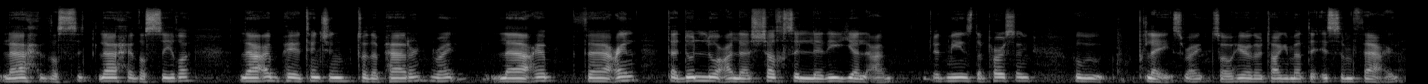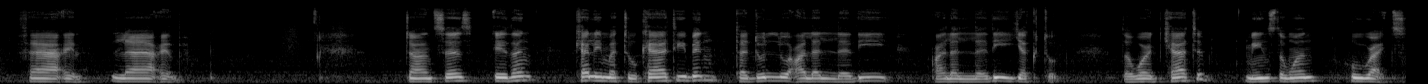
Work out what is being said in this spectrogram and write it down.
لاحظ لاحظ الصيغة لاعب pay attention to the pattern right لاعب فاعل تدل على الشخص الذي يلعب it means the person who plays right so here they're talking about the ism فاعل فاعل لاعب John says إذن كلمة كاتب تدل على الذي على الذي يكتب the word كاتب means the one who writes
